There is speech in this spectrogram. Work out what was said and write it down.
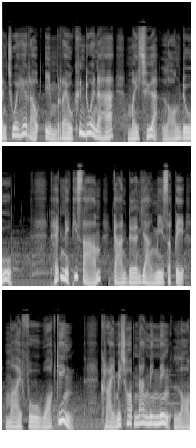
ยังช่วยให้เราอิ่มเร็วขึ้นด้วยนะฮะ ไม่เชื่อลองดู เทคนิคที่ 3 การเดินอย่างมีสติ mindful walking ใครไม่ชอบนั่งนิ่งๆ ลอง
